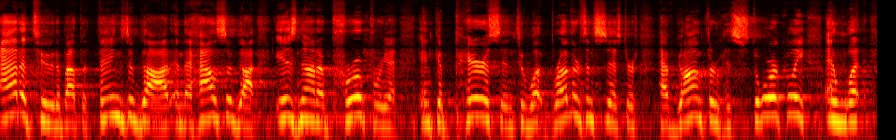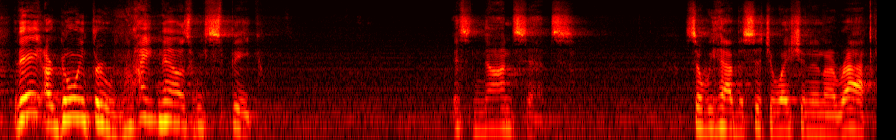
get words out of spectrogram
attitude about the things of God and the house of God is not appropriate in comparison to what brothers and sisters have gone through historically and what they are going through right now as we speak. It's nonsense. So we have the situation in Iraq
